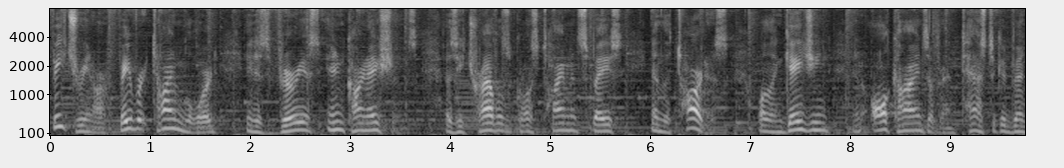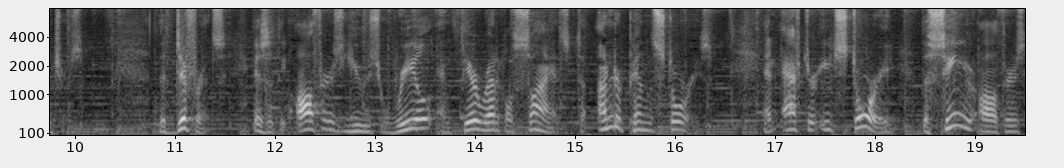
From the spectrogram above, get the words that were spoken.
featuring our favorite Time Lord in his various incarnations as he travels across time and space in the TARDIS while engaging in all kinds of fantastic adventures. The difference is that the authors use real and theoretical science to underpin the stories. And after each story, the senior authors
